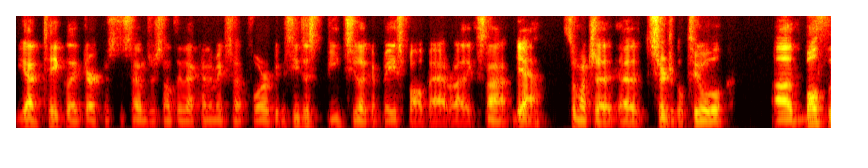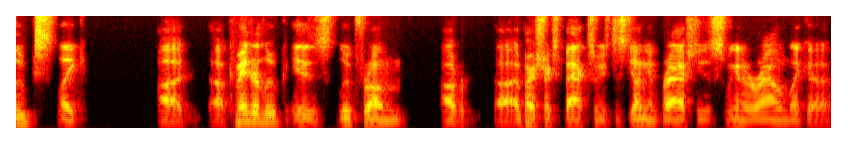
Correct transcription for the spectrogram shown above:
You gotta take like Darkness Descends or something that kind of makes up for it because he just beats you like a baseball bat, right? Like it's not yeah, so much a, a surgical tool. Uh, both Luke's like, uh, uh, Commander Luke is Luke from uh, uh, Empire Strikes Back, so he's just young and brash. And he's just swinging it around like a,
